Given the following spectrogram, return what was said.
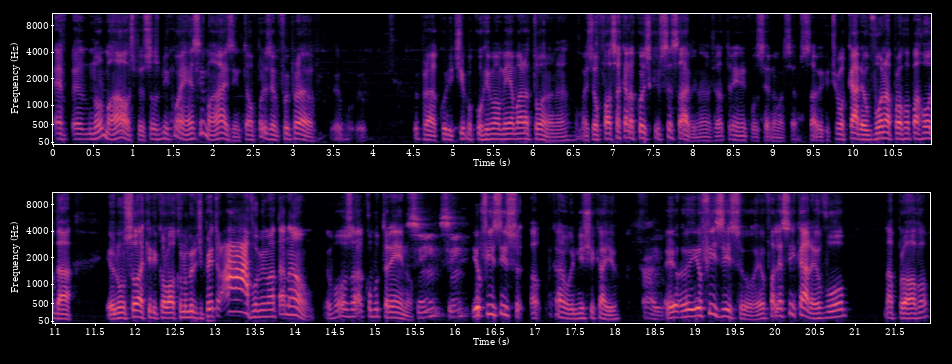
é, é, normal, as pessoas me conhecem mais. Então, por exemplo, fui para fui para Curitiba, corri uma meia maratona, né? Mas eu faço aquela coisa que você sabe, né? Eu já treinei com você, né, Marcelo? Sabe que tipo, cara, eu vou na prova para rodar. Eu não sou aquele que coloca o número de peito, ah, vou me matar, não. Eu vou usar como treino. Sim, sim. Eu fiz isso. Oh, cara, o Nishi caiu. Caiu. Eu, eu, eu, fiz isso. Eu falei assim, cara, eu vou na prova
